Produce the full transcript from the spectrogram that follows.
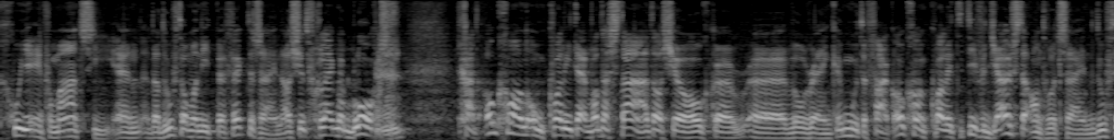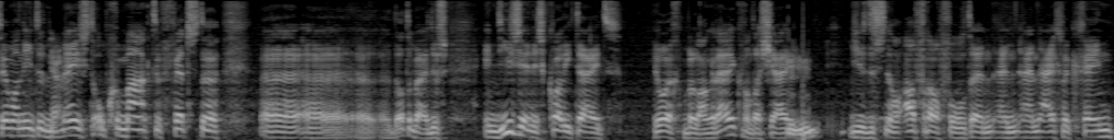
goede informatie. En dat hoeft allemaal niet perfect te zijn. Als je het vergelijkt met blogs. Mhm gaat ook gewoon om kwaliteit. Wat daar staat, als je hoog uh, wil ranken, moet er vaak ook gewoon kwalitatief het juiste antwoord zijn. Het hoeft helemaal niet het ja. meest opgemaakte, vetste, uh, dat erbij. Dus in die zin is kwaliteit heel erg belangrijk. Want als jij mm -hmm. je er snel afraffelt en, en, en eigenlijk geen,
